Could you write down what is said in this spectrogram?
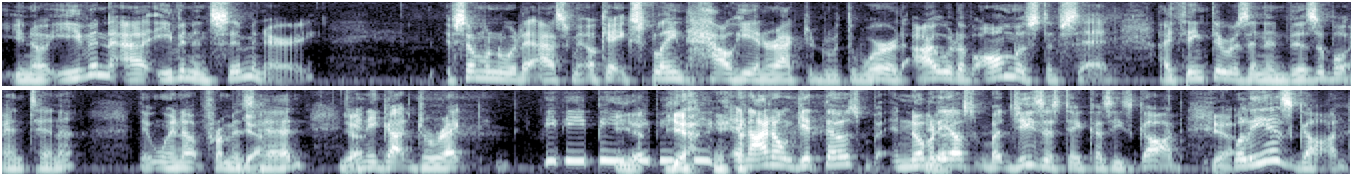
you know, even at, even in seminary, if someone would have asked me, okay, explain how he interacted with the Word, I would have almost have said, I think there was an invisible antenna that went up from his yeah. head, yeah. and he got direct beep beep beep yeah, beep beep, beep. And I don't get those, and nobody else, but Jesus did because he's God. Well, he is God,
